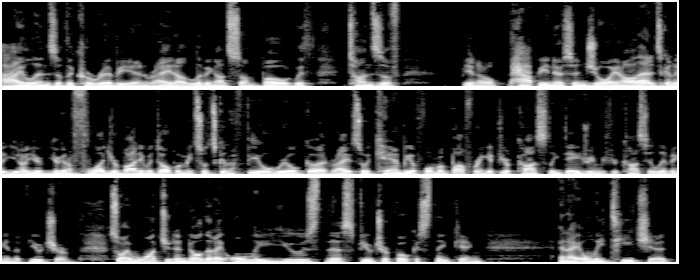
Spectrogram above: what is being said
islands of the Caribbean, right? Out Living on some boat with tons of you know, happiness and joy and all that. It's going to, you know, you're, you're going to flood your body with dopamine. So it's going to feel real good, right? So it can be a form of buffering if you're constantly daydreaming, if you're constantly living in the future. So I want you to know that I only use this future focused thinking and I only teach it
